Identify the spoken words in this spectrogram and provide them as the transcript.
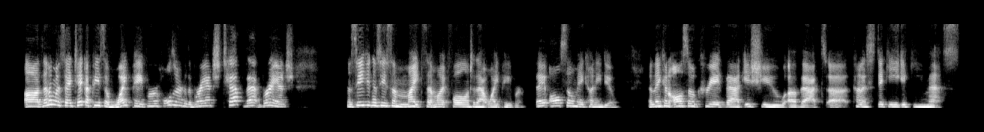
Uh, then I'm going to say take a piece of white paper, hold it under the branch, tap that branch, and see if you can see some mites that might fall onto that white paper. They also make honeydew. And they can also create that issue of that uh, kind of sticky, icky mess.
